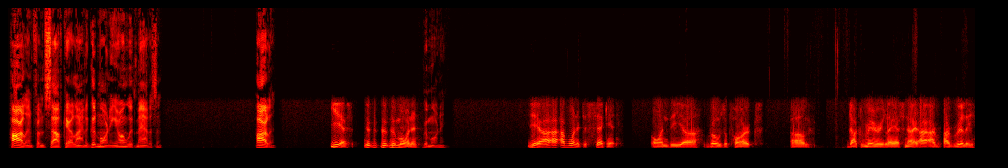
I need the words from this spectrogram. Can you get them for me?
Harlan from South Carolina. Good morning. You're on with Madison. Harlan. Yes. Good, good, good morning. Good morning. Yeah, I, I wanted to second on the uh, Rosa Parks um, documentary last night. I I, I really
